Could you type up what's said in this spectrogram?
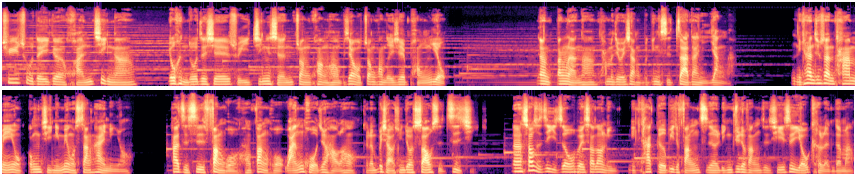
居住的一个环境啊，有很多这些属于精神状况哈比较有状况的一些朋友。那当然呢，他们就会像不定时炸弹一样嘛。你看，就算他没有攻击你，没有伤害你哦，他只是放火、放火、玩火就好了哈。可能不小心就烧死自己。那烧死自己之后，会不会烧到你、你他隔壁的房子、邻居的房子？其实是有可能的嘛。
